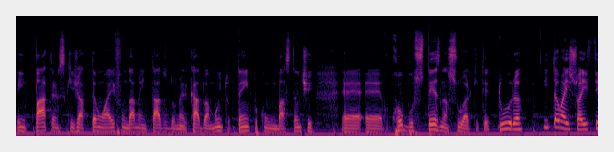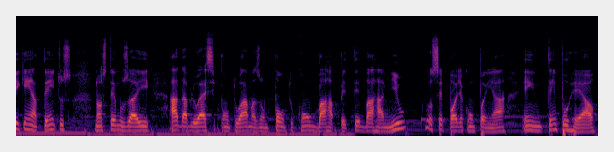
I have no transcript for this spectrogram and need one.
em patterns que já estão aí fundamentados do mercado há muito tempo, com bastante é, é, robustez na sua arquitetura. Então é isso aí, fiquem atentos. Nós temos aí aws.amazon.com/pt/new você pode acompanhar em tempo real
